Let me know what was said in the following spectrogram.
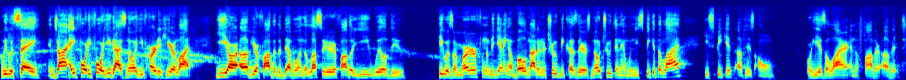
we would say in John 8 44, you guys know it, you've heard it here a lot. Ye are of your father the devil, and the lust of your father ye will do. He was a murderer from the beginning, a bold not in the truth, because there is no truth in him. When he speaketh a lie, he speaketh of his own, for he is a liar and the father of it.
